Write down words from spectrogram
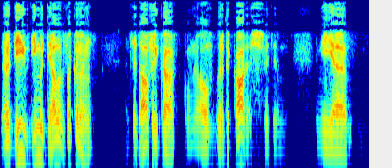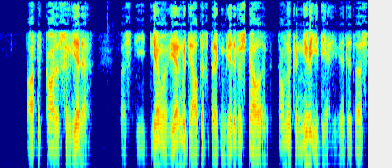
Nou die die modelontwikkeling in Suid-Afrika kom nou al oor dekades, weet jy, in die uh paar dekades gelede was die idee om 'n weermodel te gebruik om weer te voorspel 'n taamlik 'n nuwe idee. Jy weet dit was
